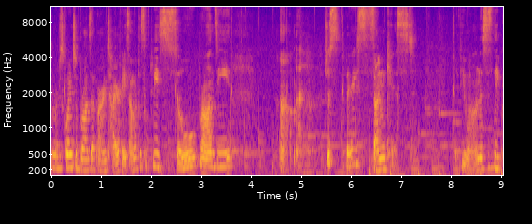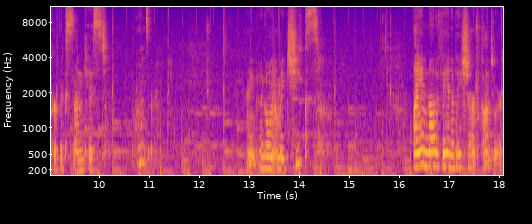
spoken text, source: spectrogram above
We're just going to bronze up our entire face. I want this look to be so bronzy. Um, just very sun-kissed, if you will. And this is the perfect sun-kissed bronzer. Alright, I'm going to go in on my cheeks. I am not a fan of a sharp contour.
